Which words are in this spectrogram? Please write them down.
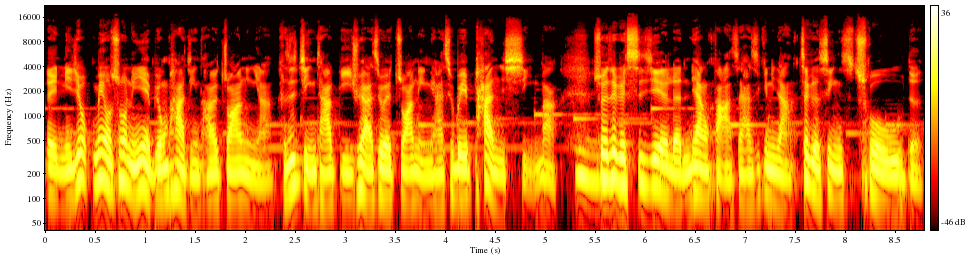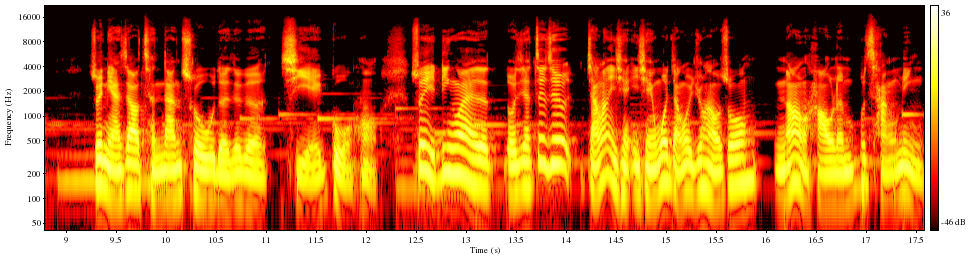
对，你就没有说你也不用怕警察会抓你啊。可是警察的确还是会抓你，你还是会判刑嘛。所以这个世界能量法则还是跟你讲，这个事情是错误的，所以你还是要承担错误的这个结果哈。所以另外的逻辑，这就讲到以前，以前我讲过一句话，我说你那种好人不长命，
